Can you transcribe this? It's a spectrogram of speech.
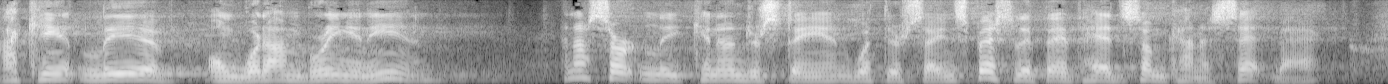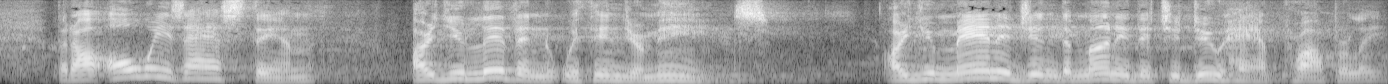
I can't live on what I'm bringing in. And I certainly can understand what they're saying, especially if they've had some kind of setback. But I always ask them, Are you living within your means? Are you managing the money that you do have properly?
